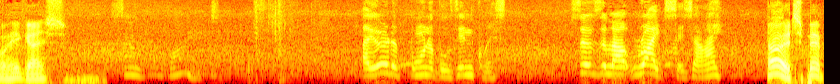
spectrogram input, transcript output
Oh, hey guys. So quiet. I heard of Fournival's inquest. Serves a lot right, says I. Oh, it's Pip.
